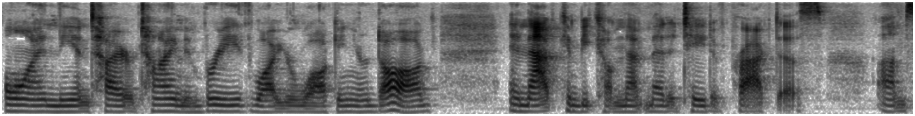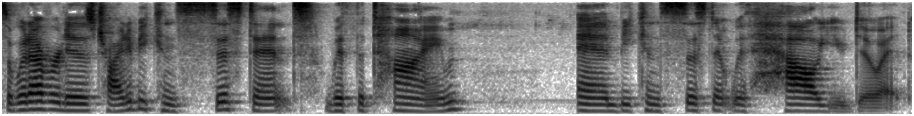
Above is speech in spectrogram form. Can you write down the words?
on the entire time and breathe while you're walking your dog. And that can become that meditative practice. Um, so, whatever it is, try to be consistent with the time and be consistent with how you do it.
